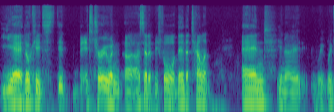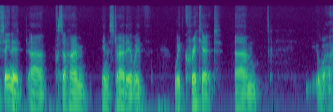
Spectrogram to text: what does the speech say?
Yeah, look, it's it, it's true, and uh, I said it before. They're the talent and you know we, we've seen it uh, close to home in Australia with with cricket, um, well,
